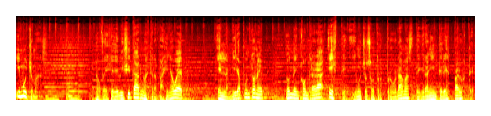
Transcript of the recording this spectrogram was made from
y mucho más. No deje de visitar nuestra página web en lamira.net donde encontrará este y muchos otros programas de gran interés para usted.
